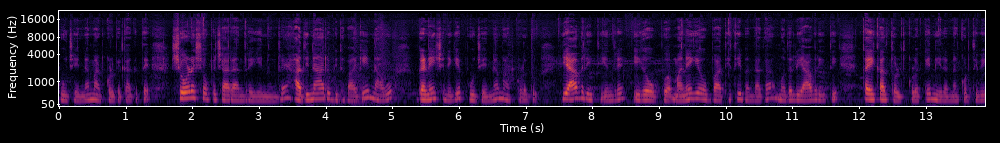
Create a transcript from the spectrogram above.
ಪೂಜೆಯನ್ನು ಮಾಡ್ಕೊಳ್ಬೇಕಾಗುತ್ತೆ. ಷೋಡಶ ಉಪಚಾರ ಅಂದರೆ ಏನು ಅಂದರೆ ಹದಿನಾರು ವಿಧವಾಗಿ ನಾವು ಗಣೇಶನಿಗೆ ಪೂಜೆಯನ್ನು ಮಾಡ್ಕೊಳ್ಳೋದು. ಯಾವ ರೀತಿ ಅಂದರೆ ಈಗ ಒಬ್ಬ ಮನೆಗೆ ಒಬ್ಬ ಅತಿಥಿ ಬಂದಾಗ ಮೊದಲು ಯಾವ ರೀತಿ ಕೈಕಾಲು ತೊಳೆದುಕೊಳ್ಳೋಕ್ಕೆ ನೀರನ್ನು ಕೊಡ್ತೀವಿ,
